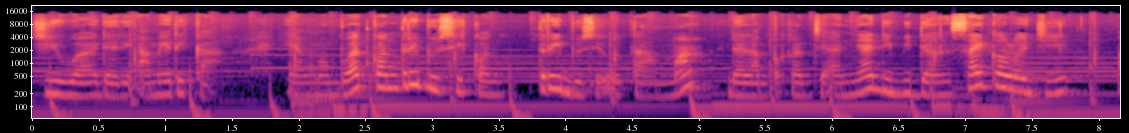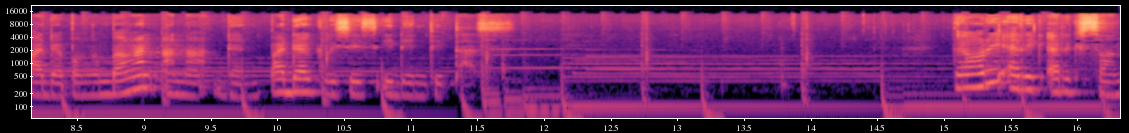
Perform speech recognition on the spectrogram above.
jiwa dari Amerika yang membuat kontribusi-kontribusi utama dalam pekerjaannya di bidang psikologi pada pengembangan anak dan pada krisis identitas. Teori Erik Erikson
